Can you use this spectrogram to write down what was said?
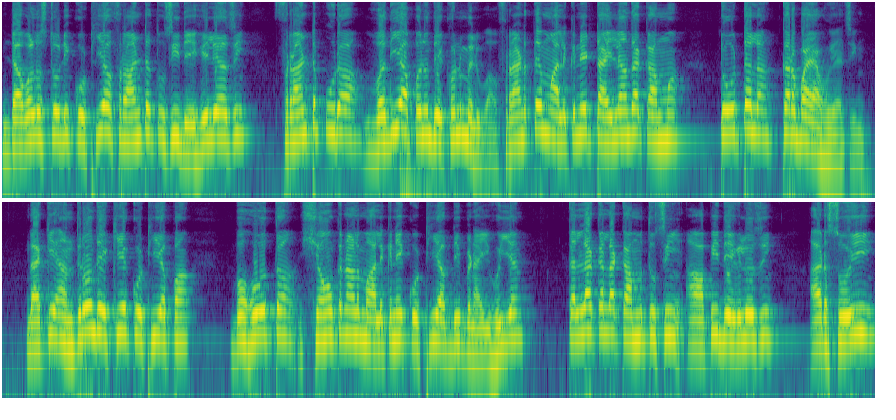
ਡਬਲ ਸਟੋਰੀ ਕੋਠੀ ਆ, ਫਰੰਟ ਤੁਸੀਂ ਦੇਖ ਹੀ ਲਿਆ ਸੀ। ਫਰੰਟ ਪੂਰਾ ਵਧੀਆ ਆਪਾਂ ਨੂੰ ਦੇਖਣ ਨੂੰ ਮਿਲੂਗਾ। ਫਰੰਟ ਤੇ ਮਾਲਕ ਨੇ ਟਾਈਲਾਂ ਦਾ ਕੰਮ ਟੋਟਲ ਕਰਵਾਇਆ ਹੋਇਆ ਸੀ ਬਾਕੀ ਅੰਦਰੋਂ ਦੇਖੀਏ ਕੋਠੀ ਆਪਾਂ ਬਹੁਤ ਸ਼ੌਂਕ ਨਾਲ ਮਾਲਕ ਨੇ ਕੋਠੀ ਆਪਦੀ ਬਣਾਈ ਹੋਈ ਹੈ ਕੱਲਾ ਕੱਲਾ ਕੰਮ ਤੁਸੀਂ ਆਪ ਹੀ ਦੇਖ ਲਓ ਜੀ। ਆ ਰਸੋਈ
